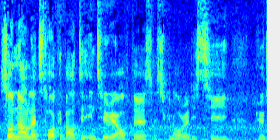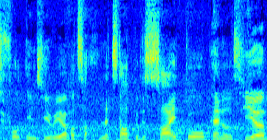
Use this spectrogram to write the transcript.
So now let's talk about the interior of this. As you can already see, beautiful interior but let's start with the side door panels here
